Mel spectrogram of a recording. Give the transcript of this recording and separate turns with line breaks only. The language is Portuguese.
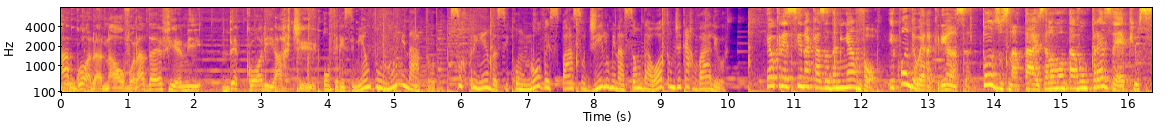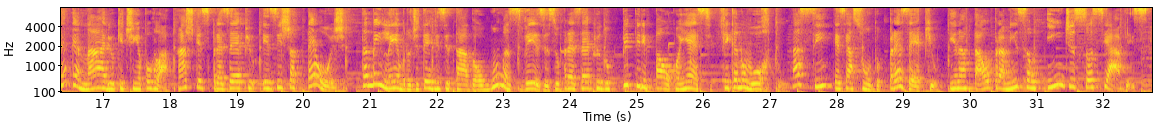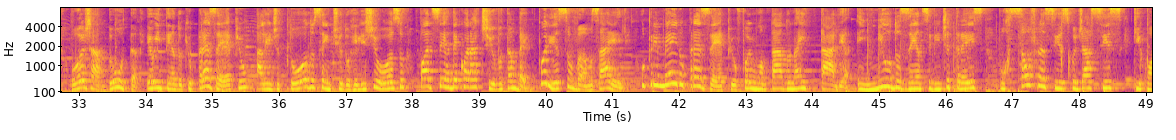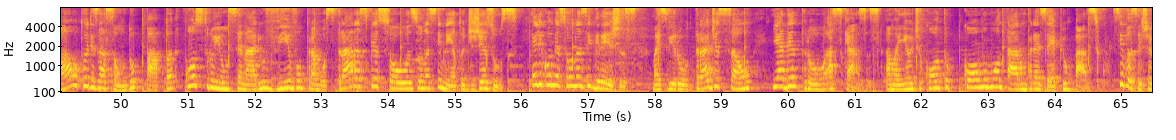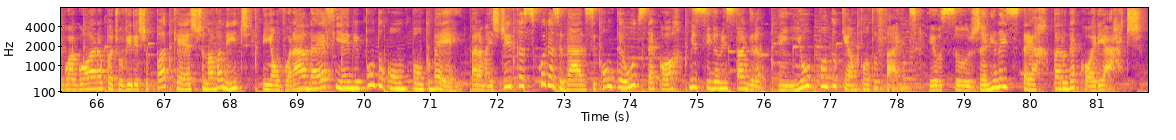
Agora na Alvorada FM, Decore Arte.
Oferecimento Luminato. Surpreenda-se com um novo espaço de iluminação da Otton de Carvalho.
Eu cresci na casa da minha avó e quando eu era criança, todos os natais ela montava um presépio centenário que tinha por lá. Acho que esse presépio existe até hoje. Também lembro de ter visitado algumas vezes o presépio do Pipiripau, conhece? Fica no Horto. Assim, esse assunto presépio e Natal para mim são indissociáveis. Hoje adulta, eu entendo que o presépio, além de todo o sentido religioso, pode ser decorativo também. Por isso, vamos a ele. O primeiro presépio foi montado na Itália em 1223 por São Francisco de Assis, que, com a autorização do Papa, construiu um cenário vivo para mostrar às pessoas o nascimento de Jesus. Ele começou nas igrejas, mas virou tradição e adentrou as casas. Amanhã eu te conto como montar um presépio básico. Se você chegou agora, pode ouvir este podcast novamente em alvoradafm.com.br. Para mais dicas, curiosidades e conteúdos decor, me siga no Instagram em you.cam.find. Eu sou Janina Esther para o Decore Arte.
